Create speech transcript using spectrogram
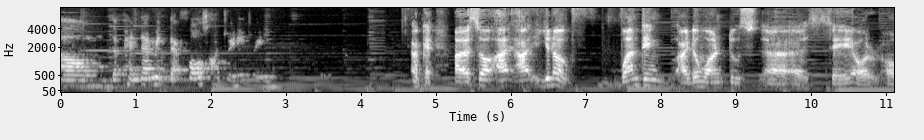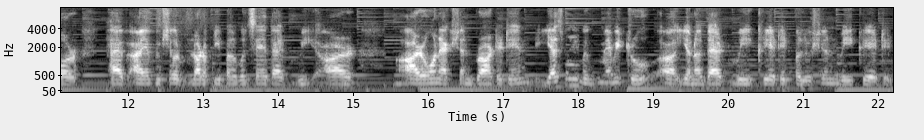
um, the pandemic that falls on 2020? Okay, uh, so I, I, you know, one thing I don't want to uh, say or or have. I am sure a lot of people would say that we are our own action brought it in. Yes, maybe true. Uh, you know that we created pollution, we created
